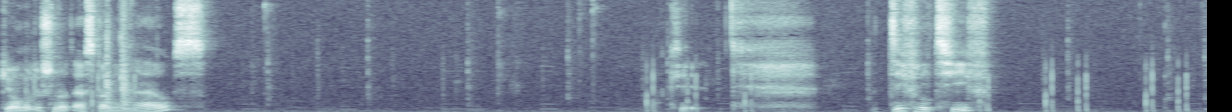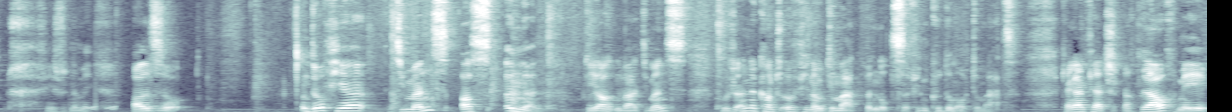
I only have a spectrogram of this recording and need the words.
Gehen wir mal durch den Notausgang hinaus. okay. Definitiv. Also do hier die mens aus innen die alten war die mens wo ich ende kann ich automat benutzen für den Kudomautomat kein Pferd nach brauch mehr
